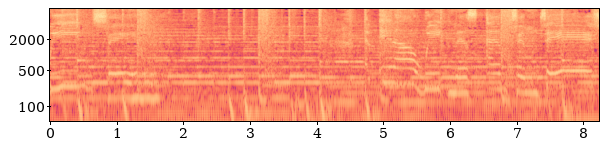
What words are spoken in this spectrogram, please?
we sing. And in our weakness and temptations,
